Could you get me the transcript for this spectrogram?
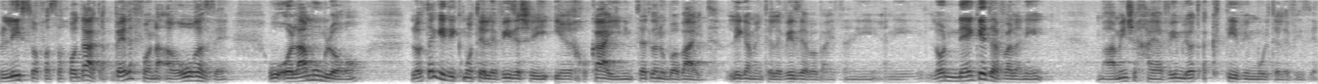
בלי סוף הסחות דעת. הפלאפון הארור הזה, הוא עולם ומלואו. לא תגידי כמו טלוויזיה שהיא רחוקה, היא נמצאת לנו בבית. לי גם אין טלוויזיה בבית. אני, אני לא נגד, אבל אני מאמין שחייבים להיות אקטיביים מול טלוויזיה.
